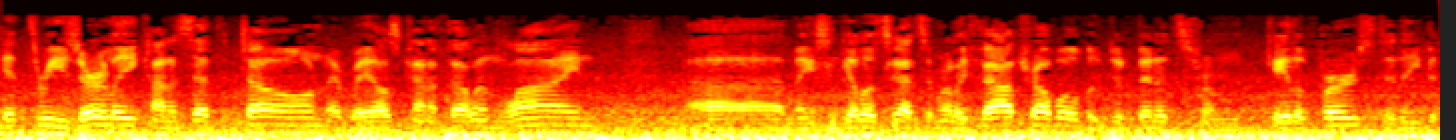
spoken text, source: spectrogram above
hit threes early, kind of set the tone. Everybody else kind of fell in line. Uh, Mason Gillis got some early foul trouble, but good minutes from Caleb Furst, and even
